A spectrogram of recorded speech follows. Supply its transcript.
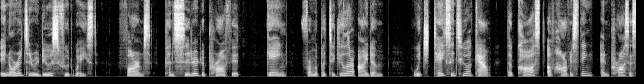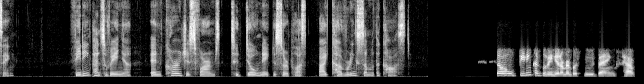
In order to reduce food waste, farms consider the profit gained from a particular item, which takes into account the cost of harvesting and processing. Feeding Pennsylvania encourages farms to donate the surplus by covering some of the cost. So, Feeding Pennsylvania and our member food banks have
